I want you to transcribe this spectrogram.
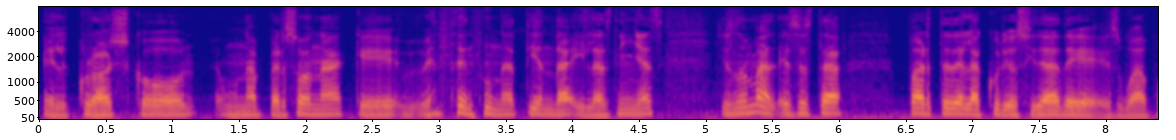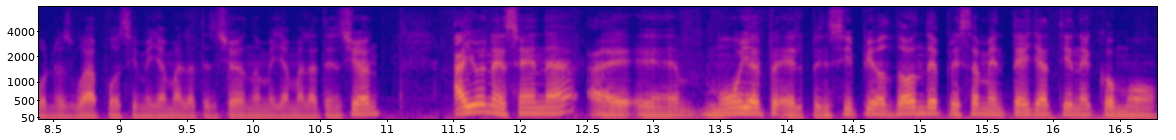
el crush con una persona que vende en una tienda y las niñas, y es normal, es esta parte de la curiosidad de es guapo, no es guapo, si me llama la atención, no me llama la atención. Hay una escena eh, eh, muy al principio donde precisamente ella tiene como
